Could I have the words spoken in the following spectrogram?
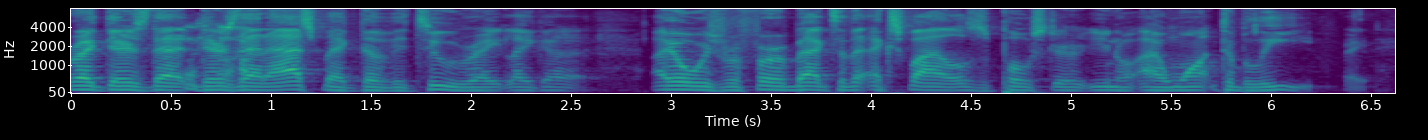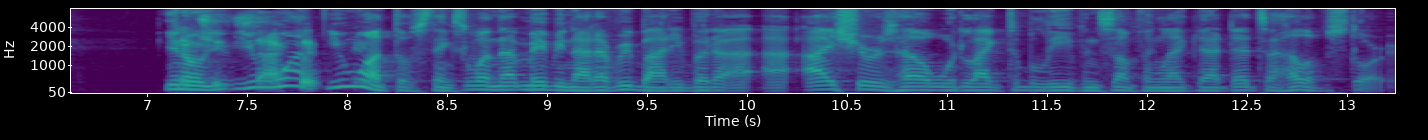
Right, there's that there's that aspect of it too, right? Like uh, I always refer back to the X Files poster. You know, I want to believe, right? You know, That's you, want you want those things. Well, that maybe not everybody, but I, I I sure as hell would like to believe in something like that. That's a hell of a story.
